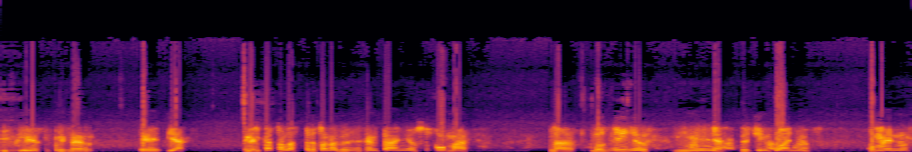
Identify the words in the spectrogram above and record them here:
incluye su primer eh, viaje. En el caso de las personas de 60 años o más, las, los niños y niñas de 5 años o menos,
